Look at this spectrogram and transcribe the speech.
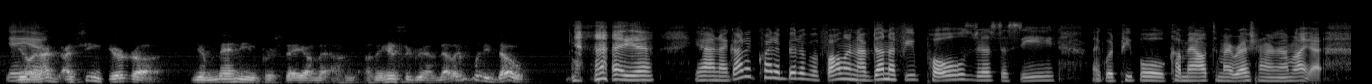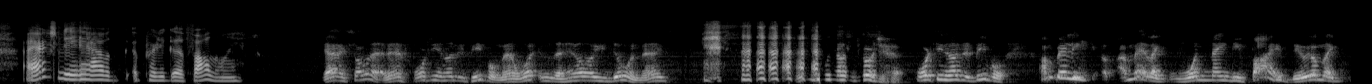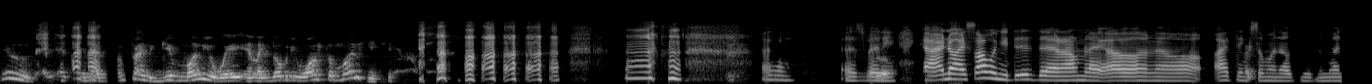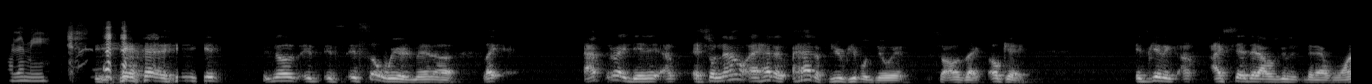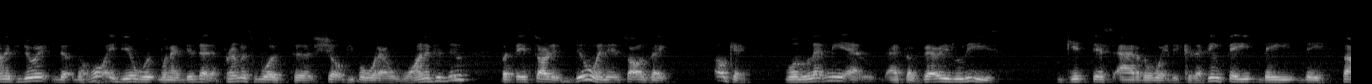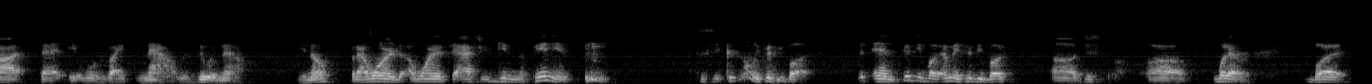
yeah, you know, yeah. and I've, I've seen your uh, your menu per se on the on, on the Instagram. That looks pretty dope. Yeah, yeah, and I got a, quite a bit of a following. I've done a few polls just to see, like, would people come out to my restaurant? And I'm like, I, I actually have a, a pretty good following. Yeah, I saw that, man. Fourteen hundred people, man. What in the hell are you doing, man? What are you doing out in Georgia? Fourteen hundred people. I'm barely. I'm at like one ninety five, dude. I'm like, dude, and, and I- I'm trying to give money away, and like nobody wants the money. Oh, that's funny. Yeah, I know. I saw when you did that. and I'm like, oh no, I think someone else needs the money more than me. yeah, it, you know, it's it's it's so weird, man. Uh, like after I did it, I, so now I had a I had a few people do it. So I was like, okay, it's. I, I said that I was gonna that I wanted to do it. The, the whole idea was, when I did that, the premise was to show people what I wanted to do, but they started doing it. So I was like, okay, well, let me at at the very least get this out of the way because I think they they they thought that it was like now, let's do it now, you know. But I wanted I wanted to actually get an opinion to see because it's only fifty bucks, and fifty bucks. I mean, fifty bucks. Uh, just uh, whatever. But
